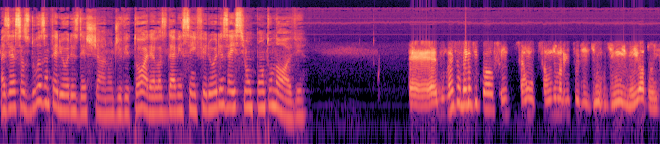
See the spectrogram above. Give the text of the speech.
Mas essas duas anteriores deste ano de Vitória, elas devem ser inferiores a esse 1.9? É, mais ou menos igual, sim. São, são de magnitude de, de 1,5 a 2.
